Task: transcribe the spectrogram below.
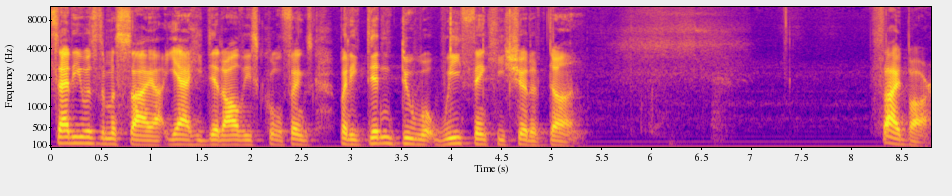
said he was the Messiah. Yeah, he did all these cool things, but he didn't do what we think he should have done. Sidebar.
